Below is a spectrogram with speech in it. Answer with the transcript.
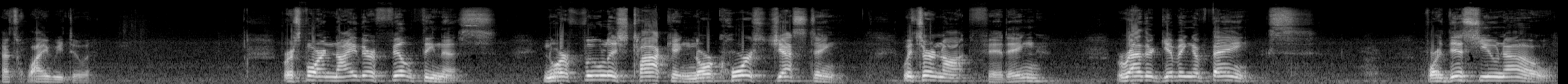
That's why we do it. Verse 4 Neither filthiness, nor foolish talking, nor coarse jesting, which are not fitting, rather giving of thanks for this you know.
